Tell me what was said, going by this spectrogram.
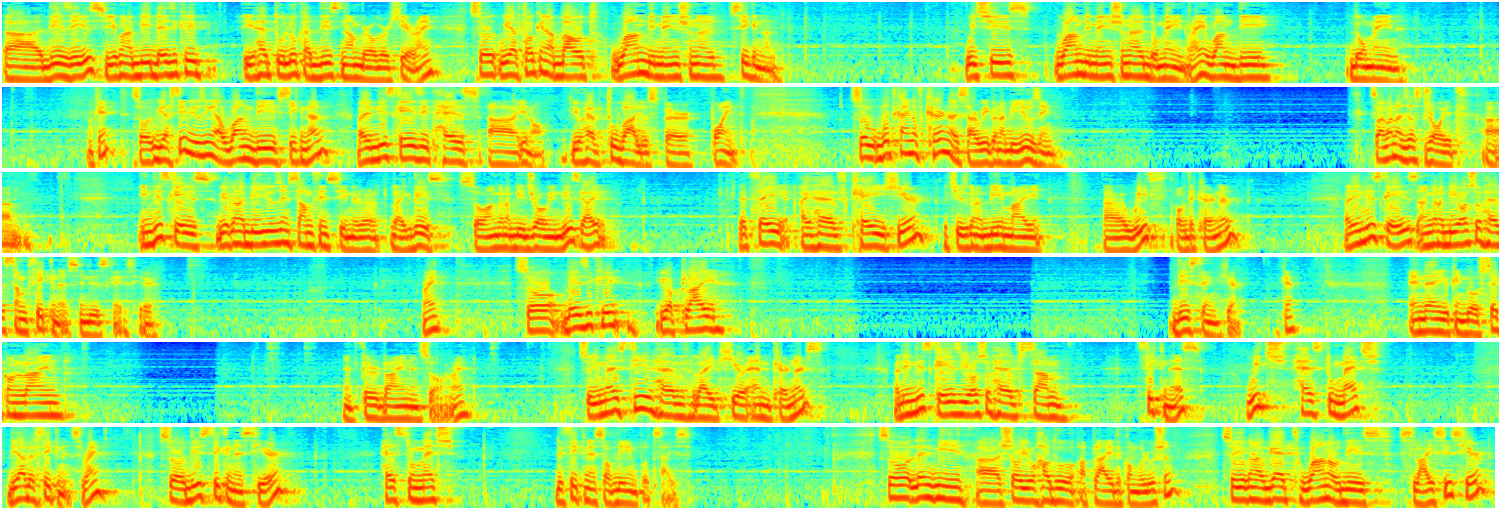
uh, this is, you're going to be basically, you have to look at this number over here, right? So we are talking about one-dimensional signal, which is one-dimensional domain, right? 1D domain. Okay, so we are still using a 1D signal, but in this case it has, uh, you know, you have two values per point. So what kind of kernels are we going to be using? So I'm going to just draw it. Um, in this case, we're going to be using something similar like this. So I'm going to be drawing this guy. Let's say I have k here, which is going to be my uh, width of the kernel. But in this case, I'm going to be also have some thickness in this case here. Right? So basically, you apply this thing here. Okay? And then you can go second line and third line and so on, right? So you may still have like here m kernels, but in this case you also have some thickness which has to match the other thickness, right? So this thickness here has to match the thickness of the input size. So let me uh, show you how to apply the convolution. So you're going to get one of these slices here.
